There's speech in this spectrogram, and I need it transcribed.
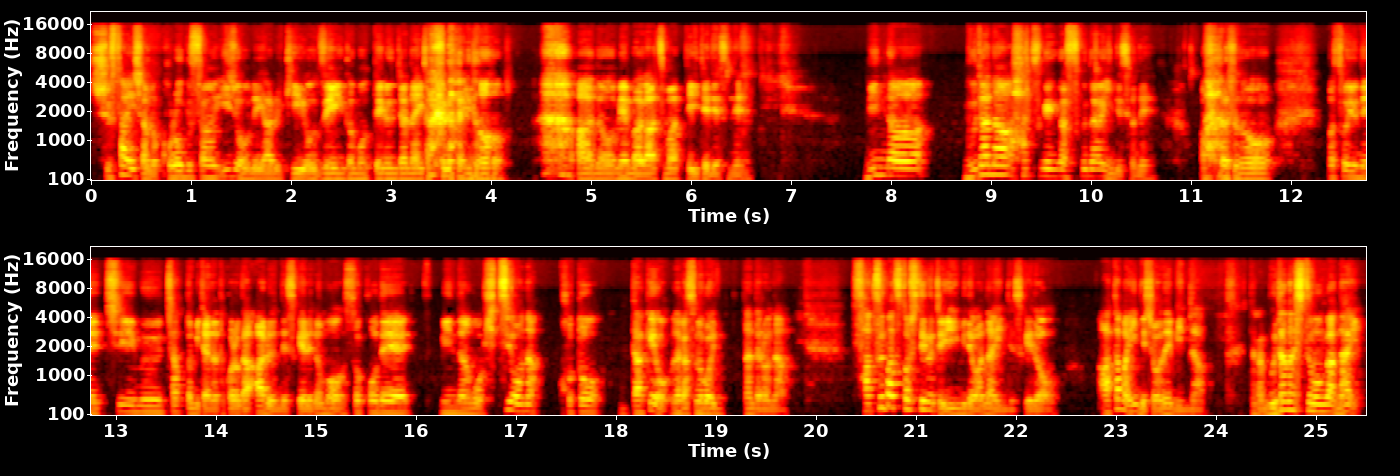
主催者のコロブさん以上のやる気を全員が持ってるんじゃないかぐらいの あの、メンバーが集まっていてですね、みんな無駄な発言が少ないんですよね。あの、まあ、そういうね、チームチャットみたいなところがあるんですけれども、そこでみんなもう必要なことだけを、なんかすごい、なんだろうな、殺伐としてるという意味ではないんですけど、頭いいんでしょうね、みんな。なんか無駄な質問がない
